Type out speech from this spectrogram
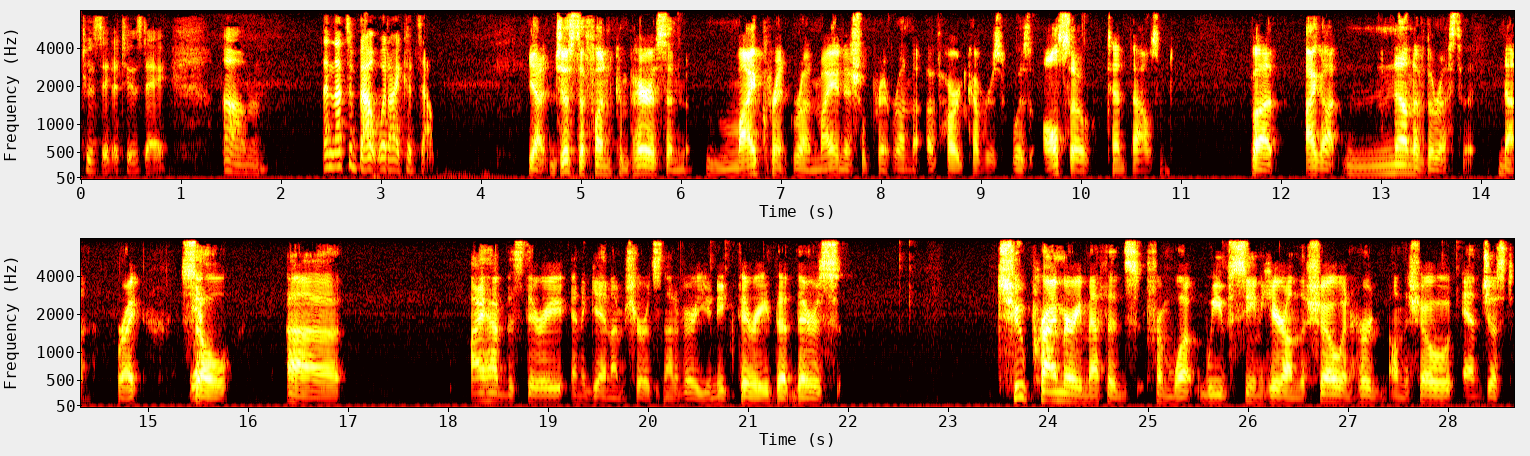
Tuesday to Tuesday. Um, and that's about what I could sell. Yeah, just a fun comparison. My print run, my initial print run of hardcovers was also 10,000, but I got none of the rest of it. None, right? So, yeah. uh, I have this theory, and again, I'm sure it's not a very unique theory, that there's two primary methods from what we've seen here on the show and heard on the show, and just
